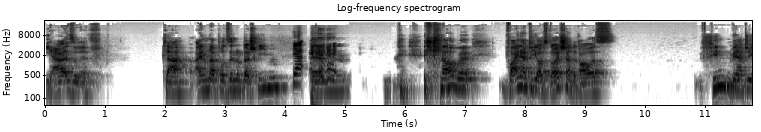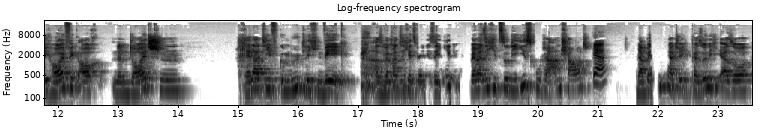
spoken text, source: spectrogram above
Ja, also äh, klar, 100 Prozent unterschrieben. Ja. Ähm, ich glaube, vor allem natürlich aus Deutschland raus, finden wir natürlich häufig auch einen deutschen relativ gemütlichen Weg. Also wenn man sich jetzt diese wenn man sich jetzt so die E-Scooter anschaut, ja. da bin ich natürlich persönlich eher so,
